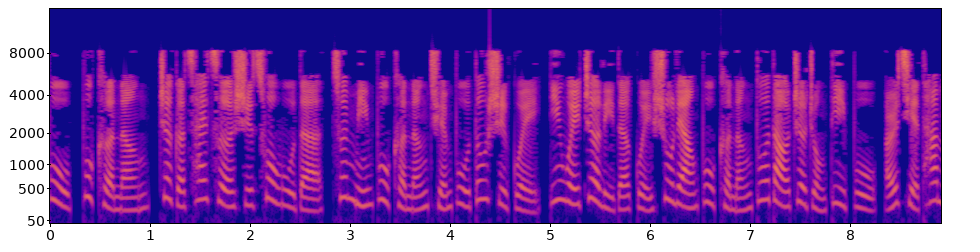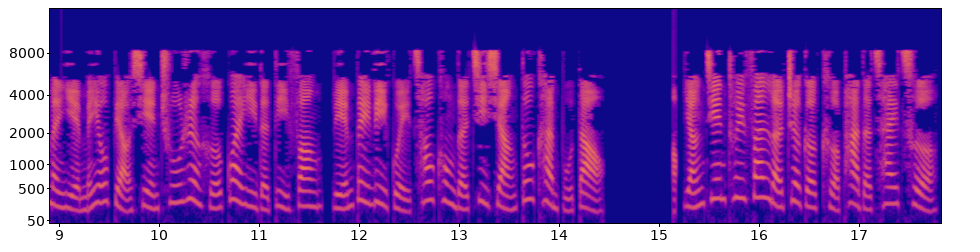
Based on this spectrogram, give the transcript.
不，不可能，这个猜测是错误的。村民不可能全部都是鬼，因为这里的鬼数量不可能多到这种地步，而且他们也没有表现出任何怪异的地方，连被厉鬼操控的迹象都看不到。杨坚推翻了这个可怕的猜测。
